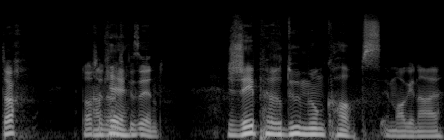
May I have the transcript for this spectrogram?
Doch, doch, den Okay. habe ich gesehen. J'ai perdu mon corps im Original.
